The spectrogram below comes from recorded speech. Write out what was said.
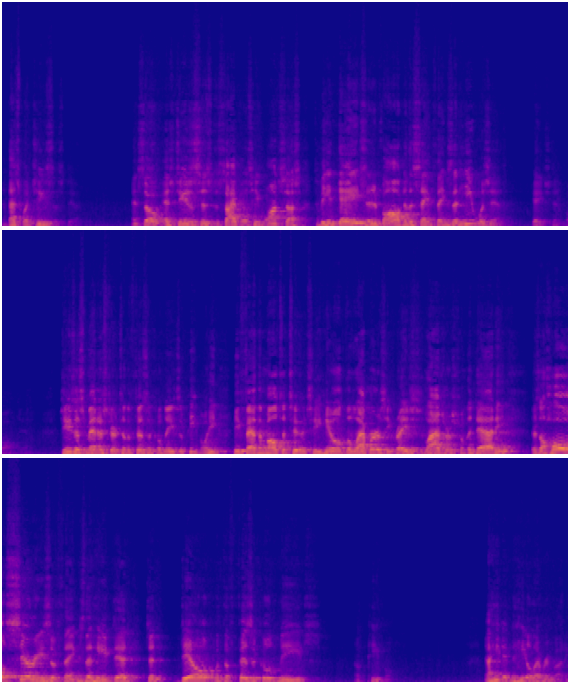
And that's what Jesus did. And so, as Jesus' disciples, he wants us to be engaged and involved in the same things that he was in, engaged and involved in. Jesus ministered to the physical needs of people. He, he fed the multitudes, he healed the lepers, he raised Lazarus from the dead. He, there's a whole series of things that he did to deal with the physical needs of people. Now, he didn't heal everybody,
